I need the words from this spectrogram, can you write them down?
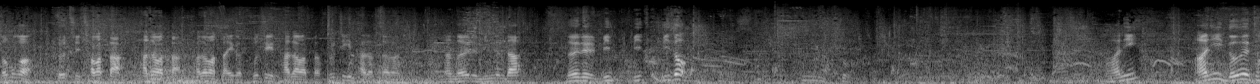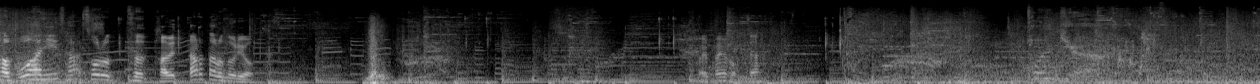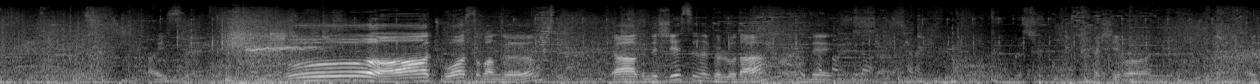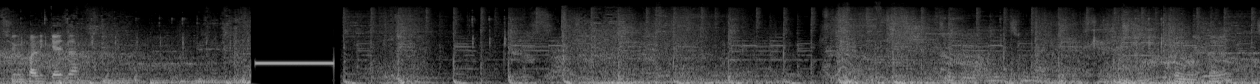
넘어가. 그렇지, 잡았다. 다 잡았다. 다 잡았다. 이거 솔직히 다 잡았다. 솔직히 다 잡잖아. 난 너희들 믿는다. 너희들 믿, 믿, 믿어. 아니? 아니, 너네 다 뭐하니? 사- 서로 다 왜 따로따로 노려? 빨리빨리 먹자. 나이스. 오, 아, 좋았어, 방금. 야, 근데 CS는 별로다. 어, 근데. 80원. 지금 빨리 깨자.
